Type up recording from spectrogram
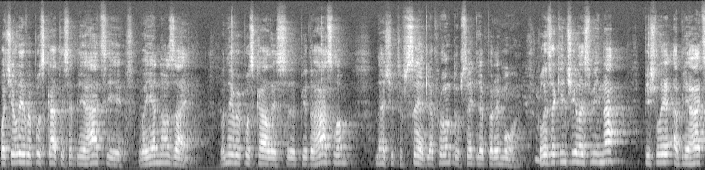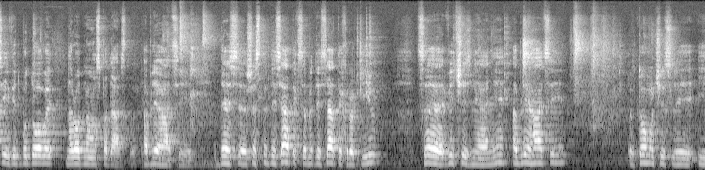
почали випускатися облігації воєнного займу. Вони випускались е, під гаслом, значить, все для фронту, все для перемоги. Коли закінчилась війна, пішли облігації відбудови народного господарства. Облігації десь е, 60-х, 70-х років. Це вітчизняні облігації, в тому числі і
